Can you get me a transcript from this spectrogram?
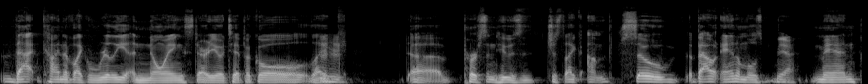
that kind of like really annoying stereotypical like. Uh, person who's just like I'm so about animals, Yeah. man.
